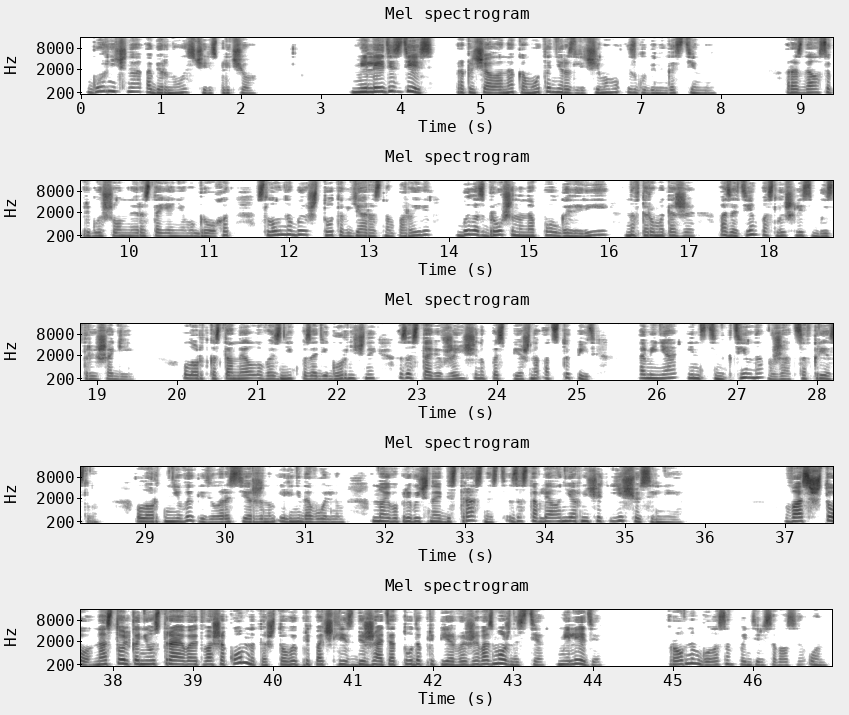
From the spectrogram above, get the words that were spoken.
Горничная обернулась через плечо. «Миледи здесь!» — прокричала она кому-то неразличимому из глубины гостиной. Раздался приглушенный расстоянием грохот, словно бы что-то в яростном порыве было сброшено на пол галереи на втором этаже, а затем послышались быстрые шаги. Лорд Кастанелло возник позади горничной, заставив женщину поспешно отступить, а меня инстинктивно вжаться в кресло. Лорд не выглядел рассерженным или недовольным, но его привычная бесстрастность заставляла нервничать еще сильнее. «Вас что, настолько не устраивает ваша комната, что вы предпочли сбежать оттуда при первой же возможности, миледи?» Ровным голосом поинтересовался он.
